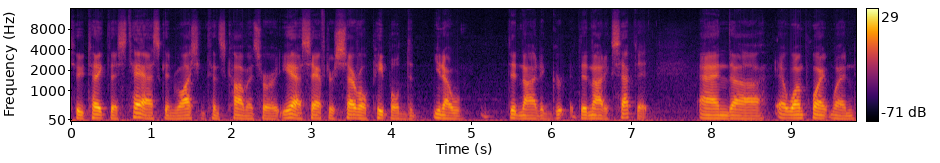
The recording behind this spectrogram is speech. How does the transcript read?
to take this task, and Washington's comments were, yes, after several people, d- you know, did not, agree, did not accept it. And uh, at one point, when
